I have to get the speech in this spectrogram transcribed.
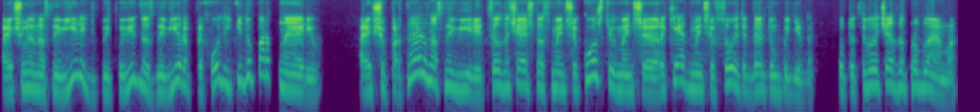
А якщо вони нас не вірять, відповідно, зневіра приходить і до партнерів. А якщо партнери в нас не вірять, це означає, що у нас менше коштів, менше ракет, менше всього і так далі, тому подібне. Тобто це величезна проблема.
